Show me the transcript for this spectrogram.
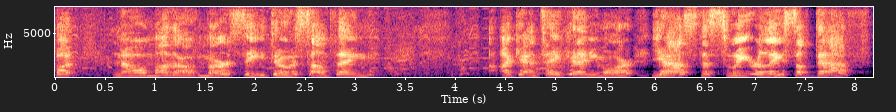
But no, Mother of Mercy, do something! I can't take it anymore! Yes, the sweet release of death!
